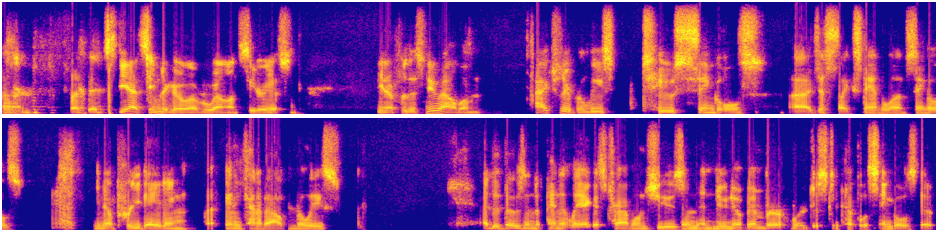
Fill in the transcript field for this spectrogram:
Um, but it's yeah, it seemed to go over well on Sirius. You know, for this new album, I actually released two singles, uh, just like standalone singles. You know, predating any kind of album release. I did those independently. I guess Traveling Shoes and then New November were just a couple of singles that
